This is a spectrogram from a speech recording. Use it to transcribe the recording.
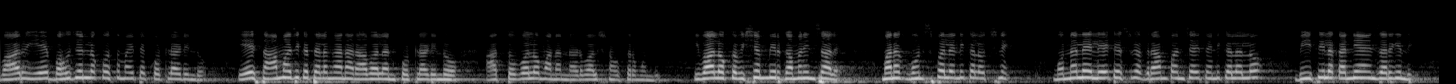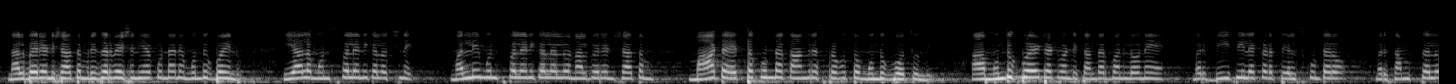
వారు ఏ బహుజనుల కోసం అయితే కొట్లాడిండో ఏ సామాజిక తెలంగాణ రావాలని కొట్లాడిండో ఆ తొవ్వలో మనం నడవాల్సిన అవసరం ఉంది. ఇవాళ ఒక విషయం మీరు గమనించాలి. మనకు మున్సిపల్ ఎన్నికలు వచ్చినాయి. మొన్ననే లేటెస్ట్గా గ్రామ పంచాయతీ ఎన్నికలలో బీసీలకు అన్యాయం జరిగింది. నలభై రెండు శాతం రిజర్వేషన్ ఇవ్వకుండానే ముందుకు పోయిండు ఇవాళ మున్సిపల్ ఎన్నికలు వచ్చినాయి. మళ్ళీ మున్సిపల్ ఎన్నికలలో నలభై రెండు శాతం మాట ఎత్తకుండా కాంగ్రెస్ ప్రభుత్వం ముందుకు పోతుంది. ఆ ముందుకు పోయేటటువంటి సందర్భంలోనే మరి బీసీలు ఎక్కడ తెలుసుకుంటారో మరి సంస్థలు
